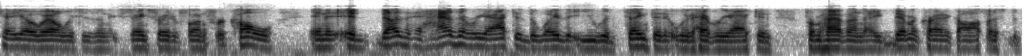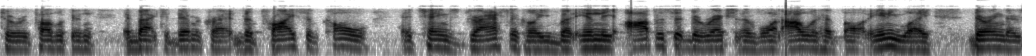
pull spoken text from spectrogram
KOL, which is an exchange traded fund for coal and it, it doesn't it hasn't reacted the way that you would think that it would have reacted from having a Democratic office to a Republican and back to Democrat. The price of coal has changed drastically, but in the opposite direction of what I would have thought anyway during those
